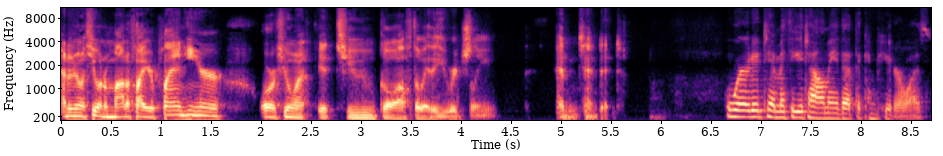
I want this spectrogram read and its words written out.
i don't know if you want to modify your plan here or if you want it to go off the way that you originally had intended Where did Timothy tell me that the computer was?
